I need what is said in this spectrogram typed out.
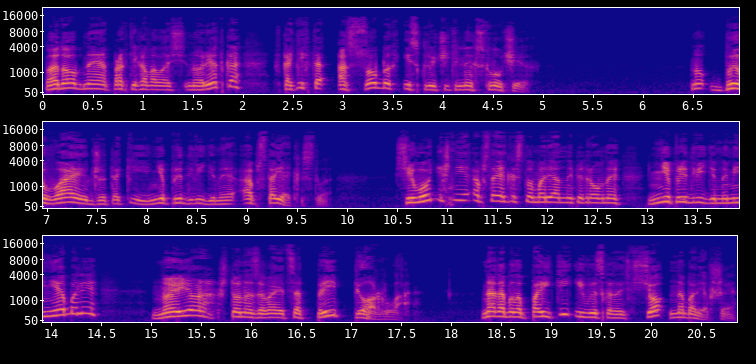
Подобное практиковалось, но редко, в каких-то особых исключительных случаях. Ну, бывают же такие непредвиденные обстоятельства. Сегодняшние обстоятельства Марианны Петровны непредвиденными не были, но ее, что называется, приперло. Надо было пойти и высказать все наболевшее,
